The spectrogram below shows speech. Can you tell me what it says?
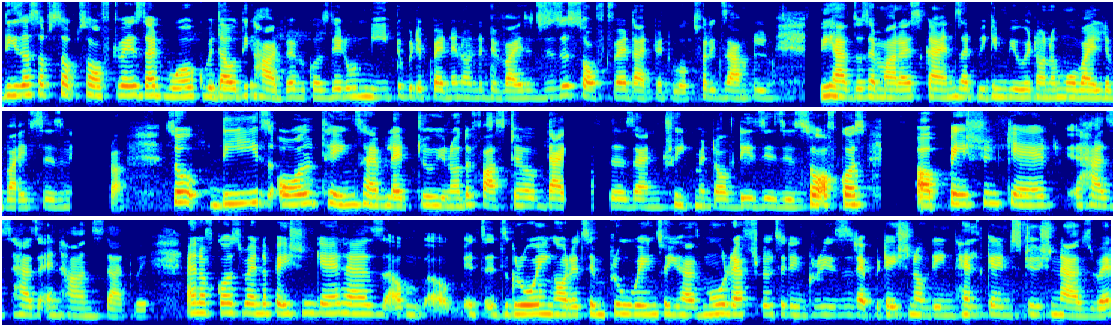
these are some softwares that work without the hardware because they don't need to be dependent on the device. It's just a software that it works. For example, we have those MRI scans that we can view it on a mobile devices and So these all things have led to you know the faster diagnosis and treatment of diseases. So of course uh, patient care has has enhanced that way. And of course when the patient care has um, uh, it's it's growing or it's improving so you have more referrals it increases reputation of the healthcare institution as well.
